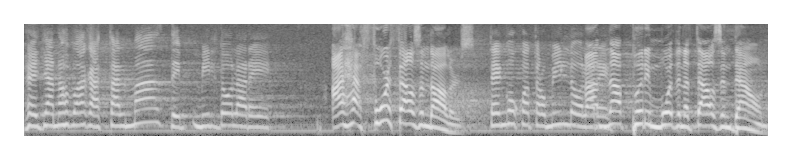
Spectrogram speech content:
Ella no va a gastar más de mil dólares. I have $4,000. Tengo cuatro mil I'm not putting more than a 1000 down.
